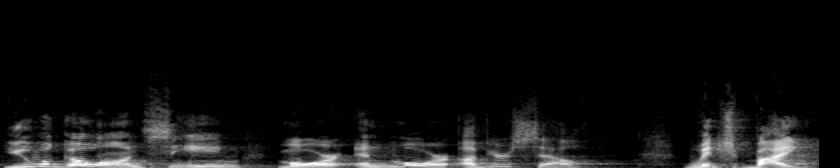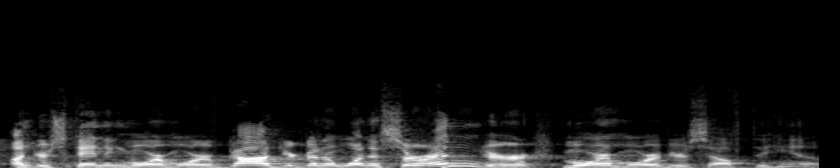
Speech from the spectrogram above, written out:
you will go on seeing more and more of yourself, which by understanding more and more of God, you're going to want to surrender more and more of yourself to Him.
